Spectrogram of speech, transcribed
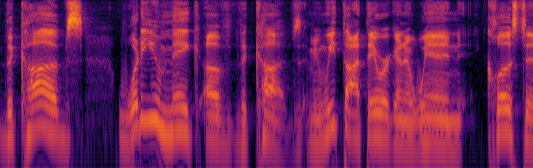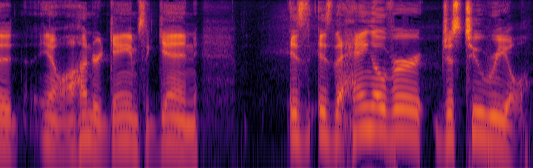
the Cubs. What do you make of the Cubs? I mean, we thought they were going to win close to you know hundred games again. Is is the hangover just too real?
